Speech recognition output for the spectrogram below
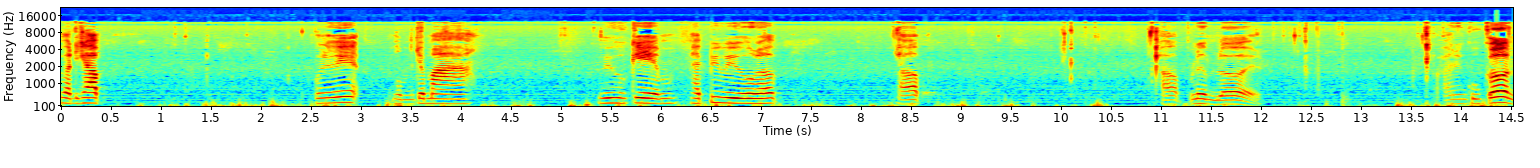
สวัสดีครับ วันนี้ผมจะมารีวิวเกม Happy Wheel ครับ ครับ ครับ เริ่มเลยอันนี้ Google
